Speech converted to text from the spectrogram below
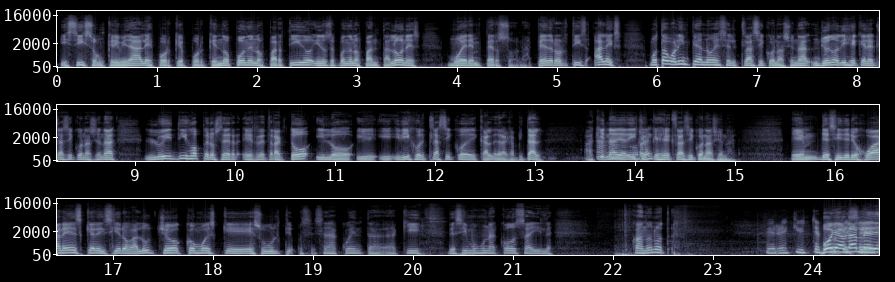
y sí son criminales porque porque no ponen los partidos y no se ponen los pantalones, mueren personas. Pedro Ortiz, Alex, Motagua Olimpia no es el clásico nacional. Yo no dije que era el clásico nacional. Luis dijo, pero se eh, retractó y lo y, y dijo el clásico de, de la capital. Aquí Ajá, nadie ha dicho correcto. que es el clásico nacional. Em, Desiderio Juanes, ¿qué le hicieron a Lucho? ¿Cómo es que es su último? Se, se da cuenta, aquí decimos una cosa y cuando no... Pero es que usted... Voy a ¿por qué hablarle se-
